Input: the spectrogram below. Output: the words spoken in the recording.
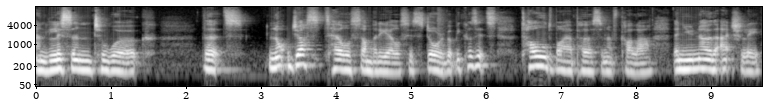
and listen to work that not just tells somebody else's story, but because it's told by a person of color, then you know that actually,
